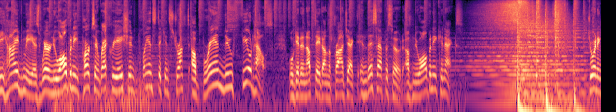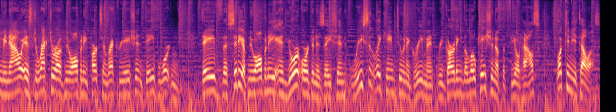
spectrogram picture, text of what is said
Behind me is where New Albany Parks and Recreation plans to construct a brand new field house. We'll get an update on the project in this episode of New Albany Connects. Joining me now is Director of New Albany Parks and Recreation, Dave Wharton. Dave, the City of New Albany and your organization recently came to an agreement regarding the location of the field house. What can you tell us?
